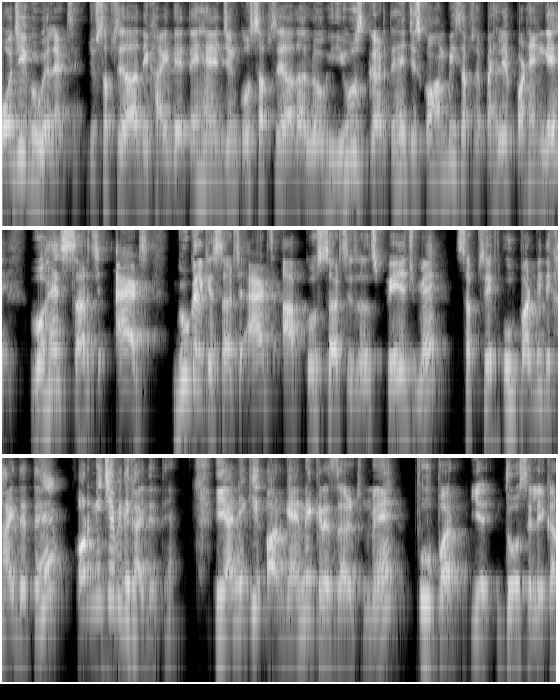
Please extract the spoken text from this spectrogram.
ओजी गूगल एड्स हैं, जो सबसे ज़्यादा दिखाई देते हैं, जिनको सबसे ज़्यादा लोग यूज़ करते हैं, जिसको हम भी सबसे पहले पढ़ेंगे, वो है सर्च एड्स गूगल के सर्च एड्स आपको सर्च रिजल्ट्स पेज में सबसे ऊपर भी दिखाई देते हैं और नीचे भी दिखाई देते हैं। यानी कि ऑर्गेनिक रिज़ल्ट में ऊपर ये दो से लेकर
